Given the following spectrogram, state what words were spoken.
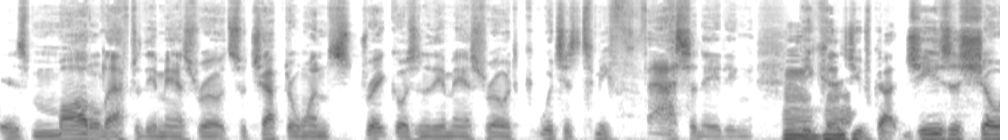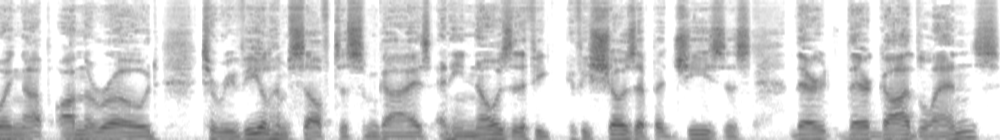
is modeled after the Emmaus Road. So chapter one straight goes into the Emmaus Road, which is to me fascinating mm-hmm. because you've got Jesus showing up on the road to reveal himself to some guys, and he knows that if he if he shows up at Jesus, their their God lens,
